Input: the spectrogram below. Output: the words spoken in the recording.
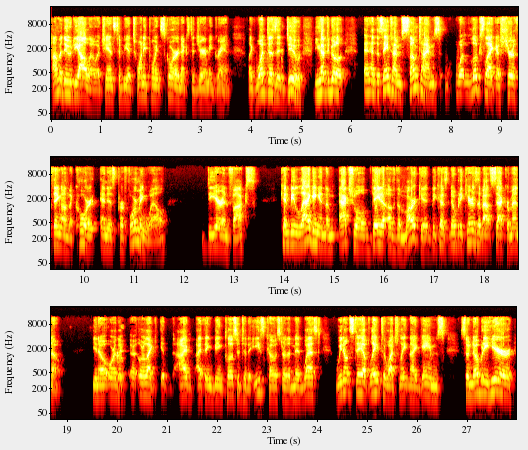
Hamidou Diallo a chance to be a 20 point scorer next to Jerami Grant? Like, what does it do? You have to be able to, and at the same time, sometimes what looks like a sure thing on the court and is performing well, De'Aaron Fox, can be lagging in the actual data of the market because nobody cares about Sacramento, you know, or the or like it, I I think being closer to the East Coast or the Midwest, we don't stay up late to watch late night games, so nobody here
